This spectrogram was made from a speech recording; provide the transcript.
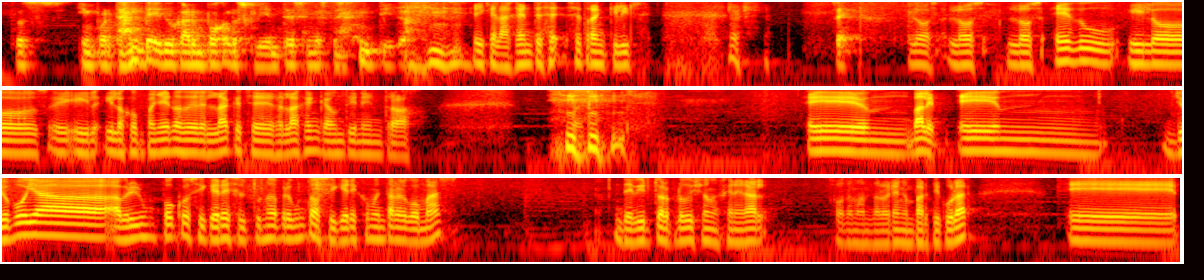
Entonces, importante educar un poco a los clientes en este sentido. Y que la gente se, tranquilice. Sí. Los, los, los Edu y los, y, los compañeros del Slack que se relajen que aún tienen trabajo. Em, vale. Em, yo voy a abrir un poco, si queréis, el turno de preguntas o si queréis comentar algo más de Virtual Production en general o de Mandalorian en particular. Eh,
